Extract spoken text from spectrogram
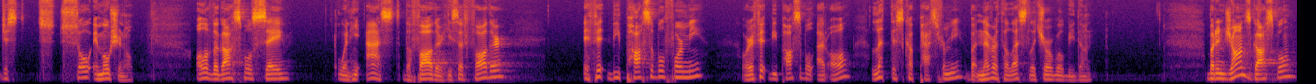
just so emotional. All of the Gospels say when he asked the Father, he said, Father, if it be possible for me, or if it be possible at all, let this cup pass from me, but nevertheless let your will be done. But in John's gospel,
